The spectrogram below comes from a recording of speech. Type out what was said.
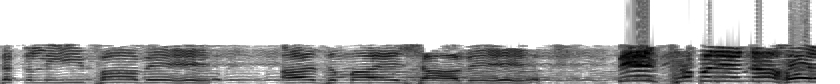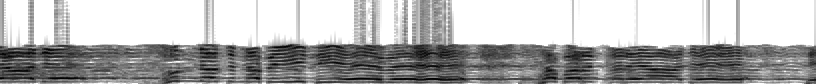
تکلیف آوے، آزمائش آوے بے صبرے نہ ہویا جے، سنت نبی دیے وے، صبر کریا جے، تے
